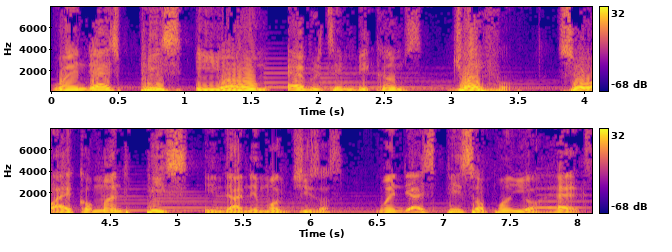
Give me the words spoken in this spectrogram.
When there is peace in your home, everything becomes joyful. So I command peace in the name of Jesus. When there is peace upon your health,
